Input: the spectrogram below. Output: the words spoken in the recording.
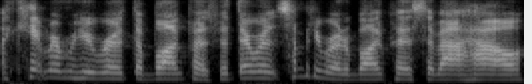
I can't remember who wrote the blog post, but there was somebody wrote a blog post about how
